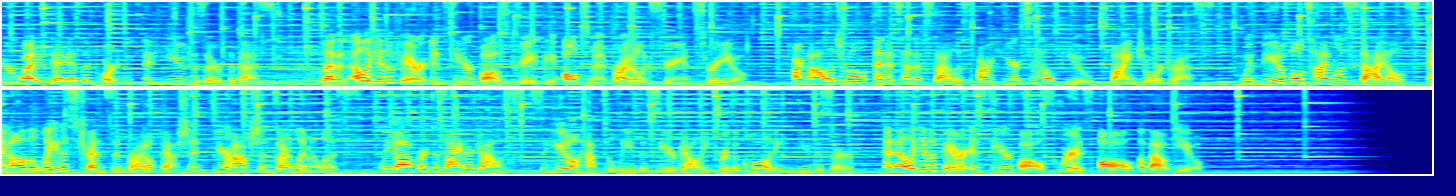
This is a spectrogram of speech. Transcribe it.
Your wedding day is important and you deserve the best. Let an elegant affair in Cedar Falls create the ultimate bridal experience for you. Our knowledgeable and attentive stylists are here to help you find your dress. With beautiful timeless styles and all the latest trends in bridal fashion, your options are limitless. We offer designer gowns so you don't have to leave the Cedar Valley for the quality you deserve. An elegant affair in Cedar Falls where it's all about you.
